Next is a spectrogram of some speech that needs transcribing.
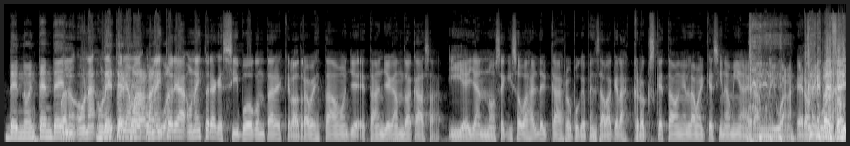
de no entender. Bueno, una, una de historia más, una iguana. historia, una historia que sí puedo contar es que la otra vez estábamos lle- estaban llegando a casa y ella no se quiso bajar del carro porque pensaba que las crocs que estaban en la marquesina mía eran una iguana. Era una iguana. Pero son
